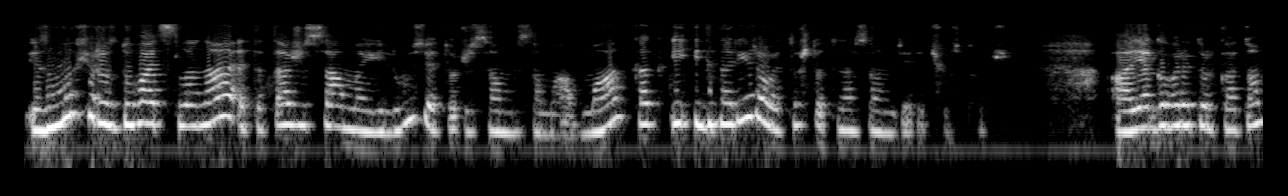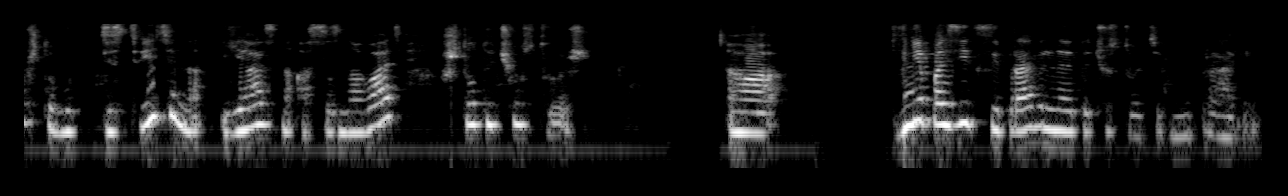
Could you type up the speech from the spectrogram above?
Из мухи раздувать слона – это та же самая иллюзия, тот же самый самообман, как и игнорировать то, что ты на самом деле чувствуешь. А я говорю только о том, чтобы действительно ясно осознавать, что ты чувствуешь. А, вне позиции правильно это чувствовать или неправильно.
